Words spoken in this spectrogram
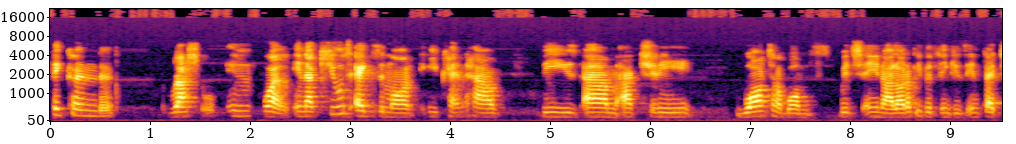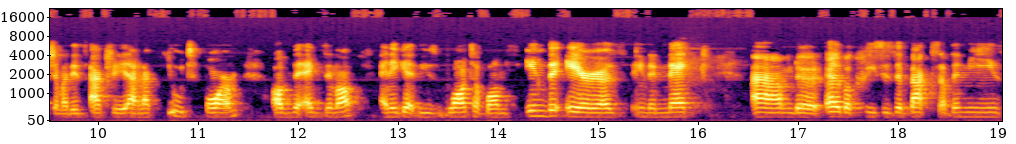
thickened rash. In well, in acute eczema, you can have these um, actually water bumps, which you know a lot of people think is infection, but it's actually an acute form of the eczema, and you get these water bumps in the areas in the neck, um, the elbow creases, the backs of the knees,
